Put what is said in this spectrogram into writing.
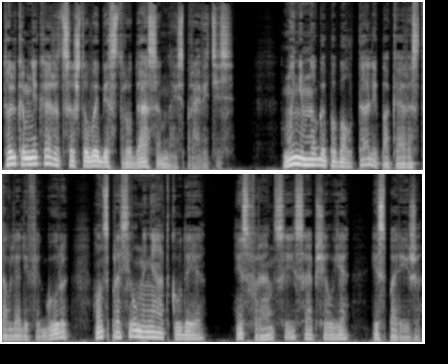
«Только мне кажется, что вы без труда со мной справитесь». Мы немного поболтали, пока расставляли фигуры. Он спросил меня, откуда я. «Из Франции», — сообщил я, — «из Парижа».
